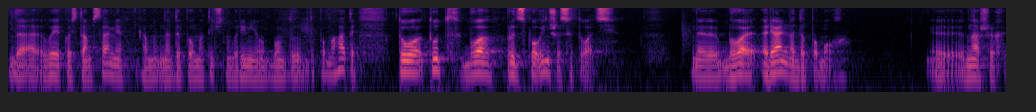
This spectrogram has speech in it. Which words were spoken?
да, ви якось там самі, а ми на дипломатичному рівні вам будемо допомагати. То тут була принципово інша ситуація. Е, Була реальна допомога е, наших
